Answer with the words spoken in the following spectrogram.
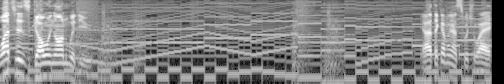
what is going on with you? Yeah, I think I'm gonna switch away.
